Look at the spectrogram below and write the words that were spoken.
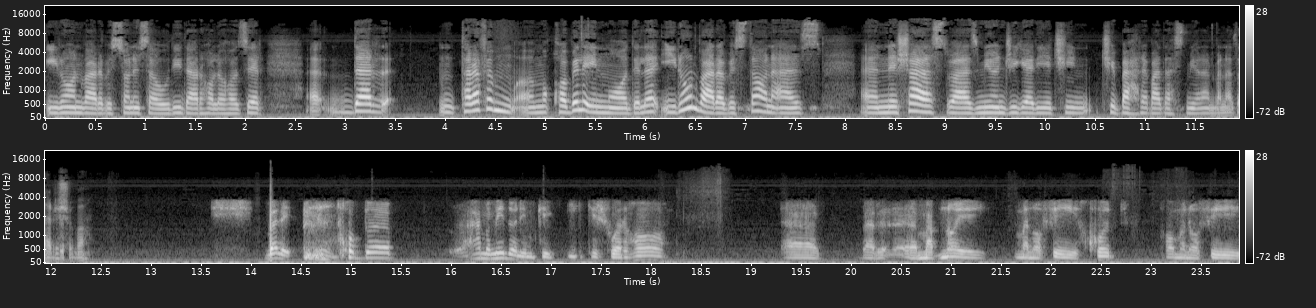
ایران و عربستان سعودی در حال حاضر. در طرف مقابل این معادله ایران و عربستان از نشست و از میانجیگری چین چه بهره به دست میارن به نظر شما؟ بله. خب همه می‌دانیم که این کشورها بر مبنای منافع خود ها منافع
